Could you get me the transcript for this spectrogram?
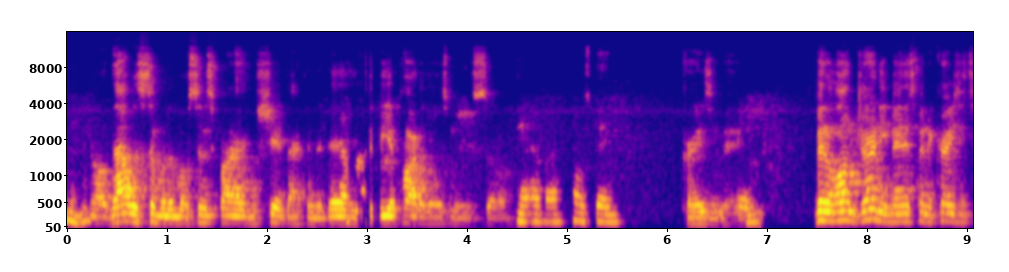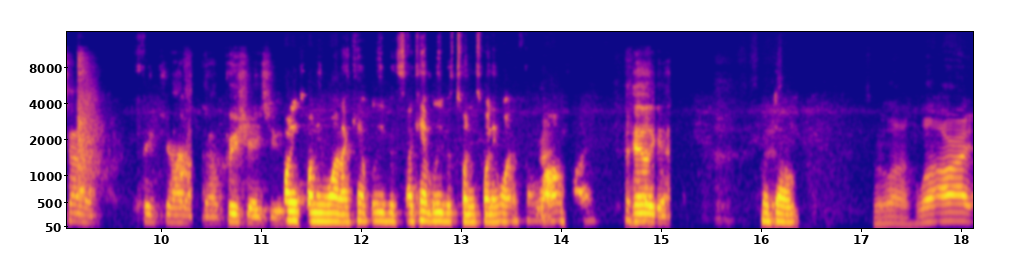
Mm-hmm. You know that was some of the most inspiring shit back in the day to be a part of those moves. So yeah, that was big. Crazy man. Big. It's been a long journey, man. It's been a crazy time. Big shout out, bro. Appreciate you. 2021. I can't believe it's. I can't believe it's 2021. It's a right. long time. Hell yeah. But dope. Well, all right.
